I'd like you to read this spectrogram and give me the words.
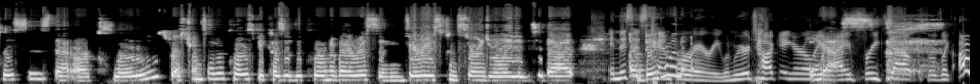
places that are closed, restaurants that are closed because of the coronavirus and various concerns related to that. And this a is temporary. One, when we were talking earlier, yes. I freaked out. I was like, "Oh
